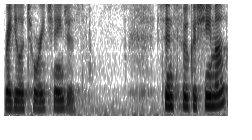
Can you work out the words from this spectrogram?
regulatory changes. Since Fukushima,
